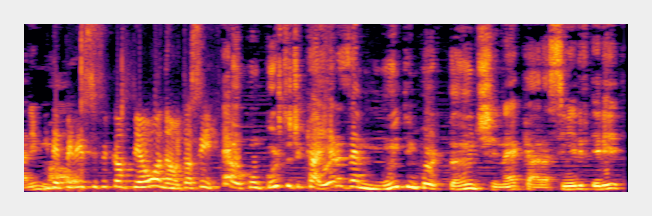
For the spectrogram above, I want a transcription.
Animal. Independente se foi campeão ou não. Então, assim. É, o concurso de Caieiras é muito importante, né, cara? Assim, ele, ele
